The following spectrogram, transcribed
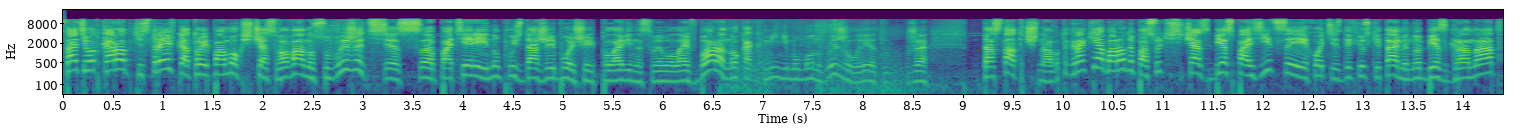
Кстати, вот короткий стрейф, который помог сейчас Ваванусу выжить э, с потерей, ну пусть даже и большей половины своего лайфбара, но как минимум он выжил, и это уже достаточно. А вот игроки обороны, по сути, сейчас без позиции, хоть и с дефьюз китами, но без гранат.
